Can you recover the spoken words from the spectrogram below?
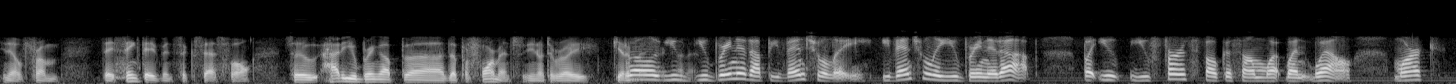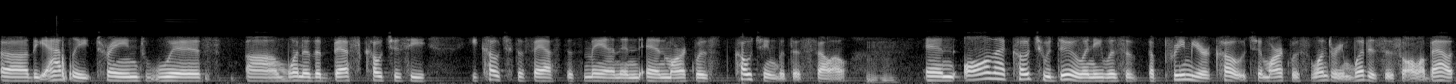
you know, from they think they've been successful. So how do you bring up uh, the performance, you know, to really get? Well, you you bring it up eventually. Eventually, you bring it up, but you you first focus on what went well. Mark, uh, the athlete, trained with um, one of the best coaches he he coached the fastest man, and and Mark was coaching with this fellow. Mm-hmm. And all that coach would do, and he was a, a premier coach, and Mark was wondering, what is this all about?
